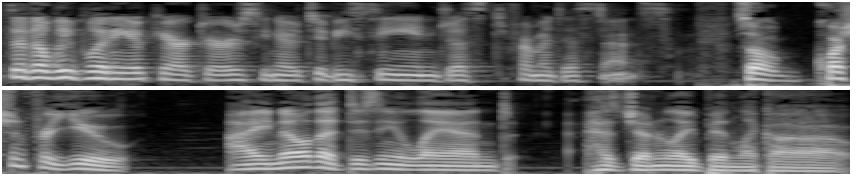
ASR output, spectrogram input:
So there'll be plenty of characters, you know, to be seen just from a distance. So, question for you. I know that Disneyland has generally been like a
